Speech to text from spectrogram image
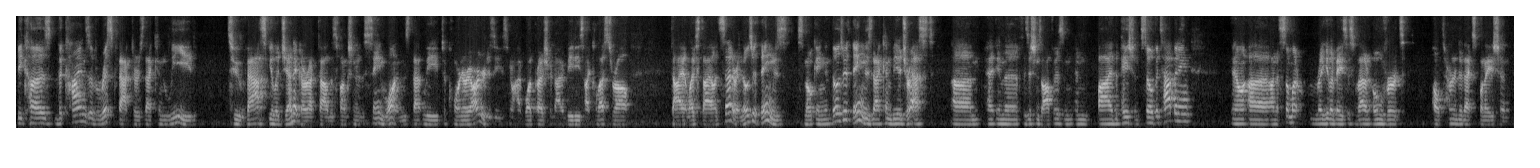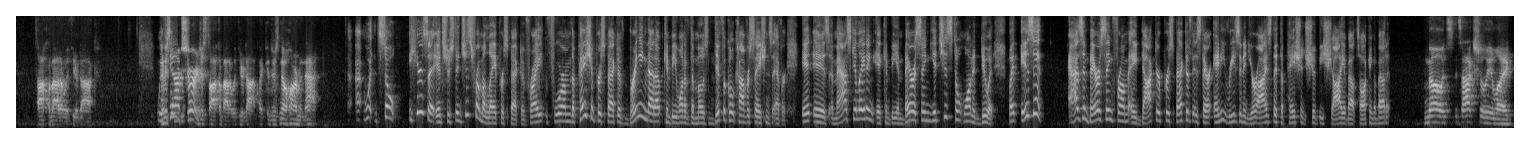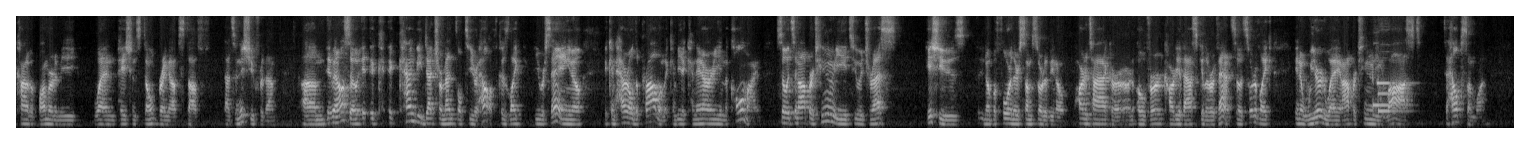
because the kinds of risk factors that can lead to vasculogenic erectile dysfunction are the same ones that lead to coronary artery disease, you know, high blood pressure, diabetes, high cholesterol, diet, lifestyle, et cetera. And those are things, smoking, those are things that can be addressed um, in the physician's office and, and, by the patient. So if it's happening, you know, uh, on a somewhat regular basis without an overt alternative explanation, talk about it with your doc. We've and if seen, you're not sure, just talk about it with your doc. Like, there's no harm in that. Uh, what, so here's an interesting just from a lay perspective right from the patient perspective bringing that up can be one of the most difficult conversations ever it is emasculating it can be embarrassing you just don't want to do it but is it as embarrassing from a doctor perspective is there any reason in your eyes that the patient should be shy about talking about it no it's it's actually like kind of a bummer to me when patients don't bring up stuff that's an issue for them um, and also, it, it, it can be detrimental to your health because, like you were saying, you know, it can herald a problem. It can be a canary in the coal mine. So it's an opportunity to address issues, you know, before there's some sort of, you know, heart attack or, or an overt cardiovascular event. So it's sort of like, in a weird way, an opportunity lost to help someone.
